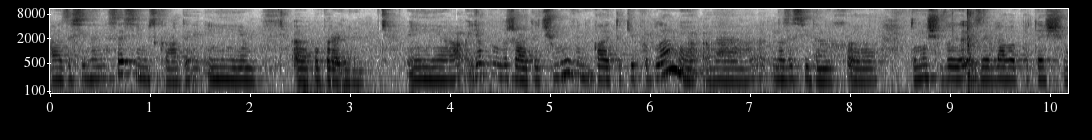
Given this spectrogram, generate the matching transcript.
е, засідання сесії міськради і е, попередньої. І е, як ви вважаєте, чому виникають такі проблеми на засіданнях? Тому що ви заявляли про те, що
